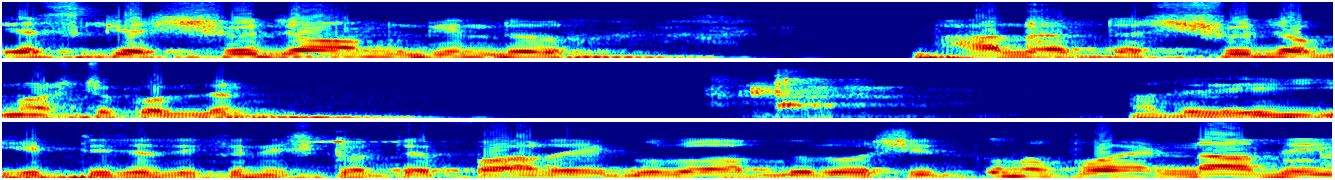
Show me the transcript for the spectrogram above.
এসকে সুজন কিন্তু ভালো একটা সুযোগ নষ্ট করলেন। আর এই হিটটি যদি ফিনিশ করতে পারে গুরু আব্দুর রশিদ, কোনো পয়েন্ট না দিয়ে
